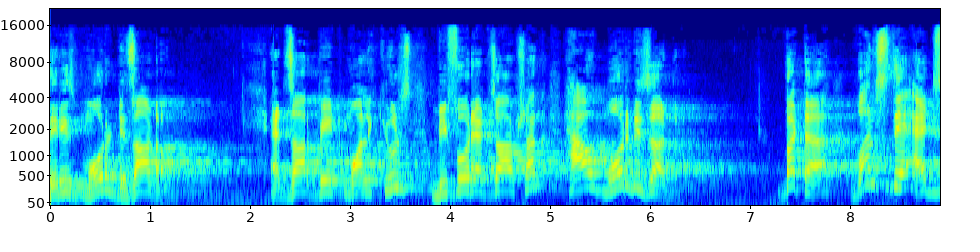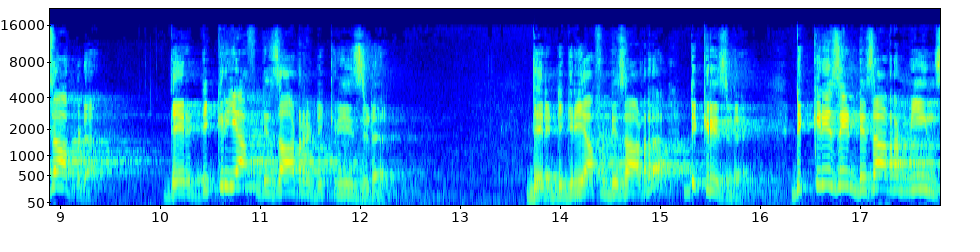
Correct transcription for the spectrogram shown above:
there is more disorder. Adsorbate molecules before adsorption have more disorder. But uh, once they adsorbed, their degree of disorder decreased. Their degree of disorder decreased. Decrease in disorder means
